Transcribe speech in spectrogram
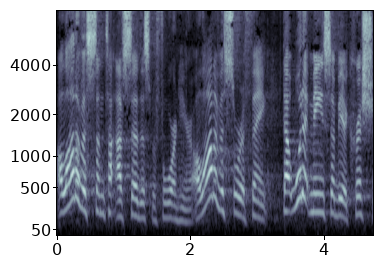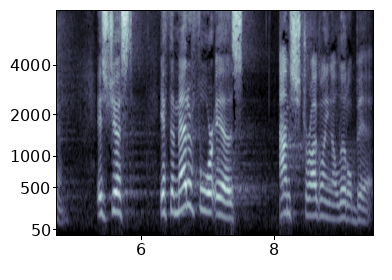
A lot of us, sometimes, I've said this before in here, a lot of us sort of think that what it means to be a Christian is just, if the metaphor is, I'm struggling a little bit,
